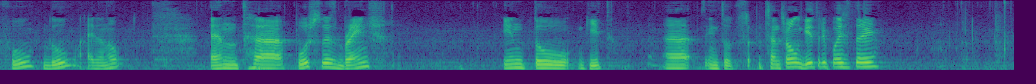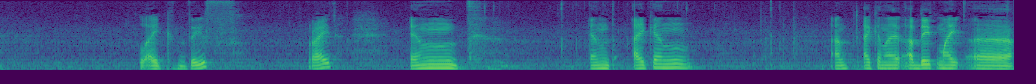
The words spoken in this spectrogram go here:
foo, do, I don't know, and uh, push this branch into Git, uh, into central Git repository, like this, right? And and I can and I can update my uh,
